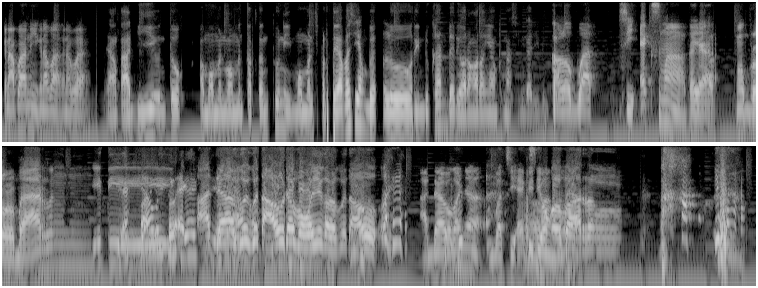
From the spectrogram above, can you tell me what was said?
Kenapa nih? Kenapa? Kenapa? Yang tadi untuk uh, momen-momen tertentu nih momen seperti apa sih yang lu rindukan dari orang-orang yang pernah singgah di hidup kalau buat si X mah kayak ngobrol bareng. Itu Si X tahu itu, si X, si X. Ada gue gue tahu dah pokoknya kalau gue tahu. Ada pokoknya buat si X video call bareng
